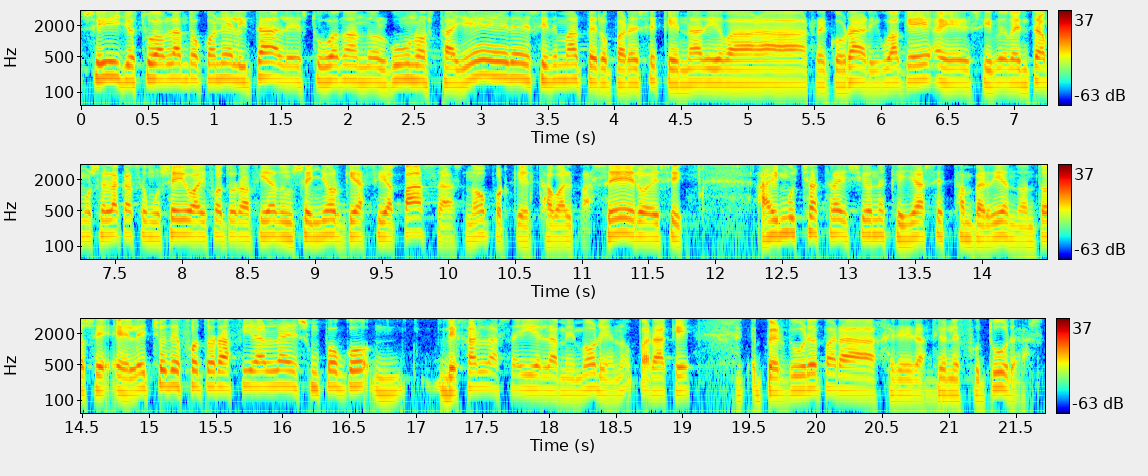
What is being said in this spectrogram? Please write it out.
Sí, yo estuve hablando con él y tal, estuvo dando algunos talleres y demás, pero parece que nadie va a recobrar. Igual que eh, si entramos en la casa museo hay fotografía de un señor que hacía pasas, ¿no? Porque estaba el pasero, es decir, hay muchas tradiciones que ya se están perdiendo. Entonces, el hecho de fotografiarlas es un poco dejarlas ahí en la memoria, ¿no? Para que perdure para generaciones futuras.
